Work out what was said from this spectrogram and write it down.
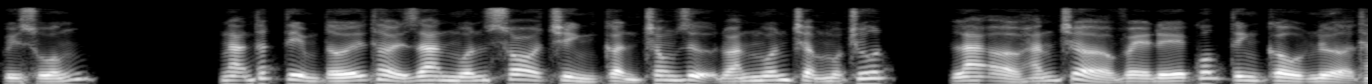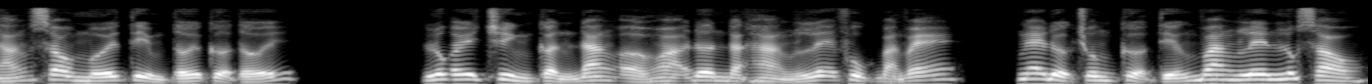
quỳ xuống. Ngạn thất tìm tới thời gian muốn so trình cẩn trong dự đoán muốn chậm một chút, là ở hắn trở về đế quốc tinh cầu nửa tháng sau mới tìm tới cửa tới. Lúc ấy trình cẩn đang ở họa đơn đặt hàng lễ phục bản vẽ, nghe được chuông cửa tiếng vang lên lúc sau,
